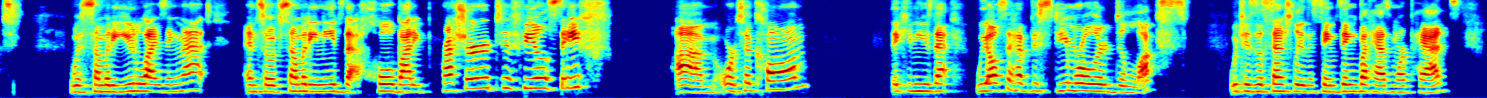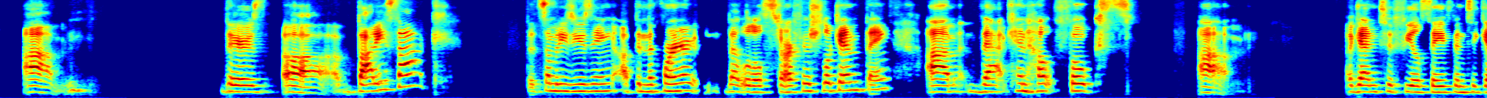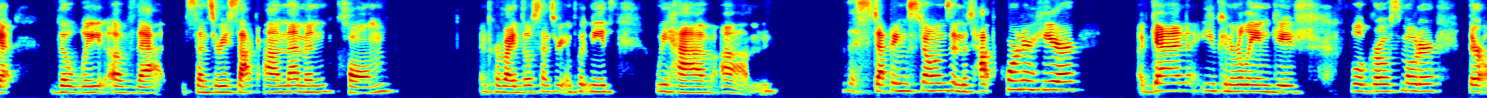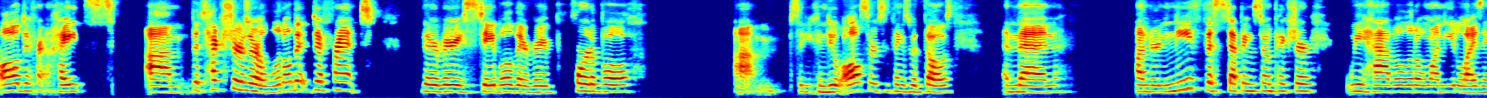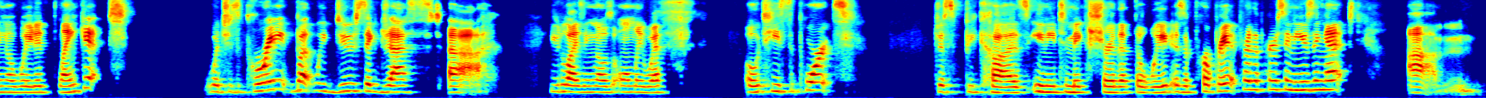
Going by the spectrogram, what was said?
with somebody utilizing that. And so if somebody needs that whole body pressure to feel safe um, or to calm, they can use that. We also have the Steamroller Deluxe, which is essentially the same thing but has more pads. Um, there's a body sock that somebody's using up in the corner, that little starfish looking thing, um, that can help folks, um, again, to feel safe and to get the weight of that sensory sock on them and calm and provide those sensory input needs. We have um, the stepping stones in the top corner here. Again, you can really engage full gross motor. They're all different heights. Um, the textures are a little bit different. They're very stable. They're very portable. Um, so you can do all sorts of things with those. And then underneath the stepping stone picture, we have a little one utilizing a weighted blanket, which is great, but we do suggest uh, utilizing those only with OT support just because you need to make sure that the weight is appropriate for the person using it. Um,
